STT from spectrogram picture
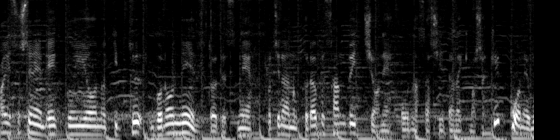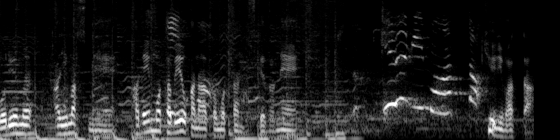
はい、そしてね、レイ君用のキッズボロネーズとですね、こちらのクラブサンドイッチをね、オーダーさせていただきました。結構ね、ボリュームありますね。カレーも食べようかなと思ったんですけどね、キュウリもあったキュウリもあった。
